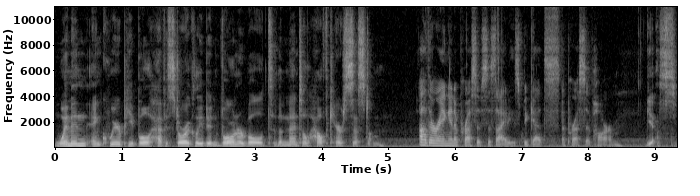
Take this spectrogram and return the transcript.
Women and queer people have historically been vulnerable to the mental health care system. Othering in oppressive societies begets oppressive harm. Yes.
